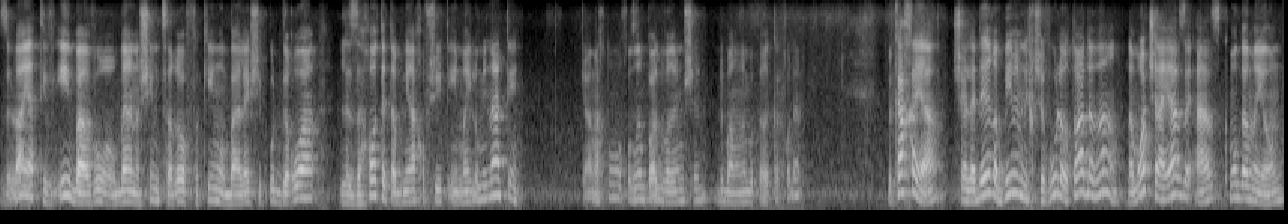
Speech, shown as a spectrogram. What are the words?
זה לא היה טבעי בעבור הרבה אנשים צרי אופקים או בעלי שיפוט גרוע לזהות את הבנייה החופשית עם האילומינטי. כי אנחנו חוזרים פה על דברים שדיברנו עליהם בפרק הקודם. וכך היה שעל ידי רבים הם נחשבו לאותו הדבר, למרות שהיה זה אז, כמו גם היום,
